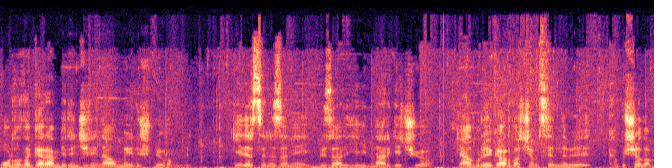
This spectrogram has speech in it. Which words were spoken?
Orada da Garen birinciliğini almayı düşünüyorum. Gelirseniz hani güzel yayınlar geçiyor. Gel buraya kardeşim seninle bir kapışalım.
